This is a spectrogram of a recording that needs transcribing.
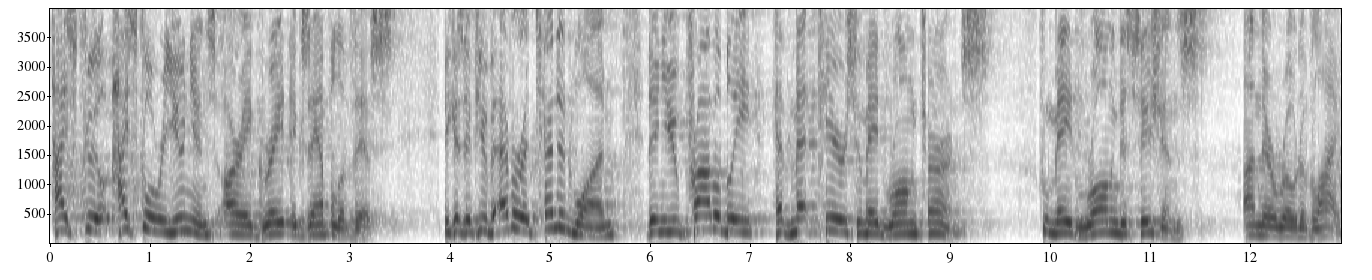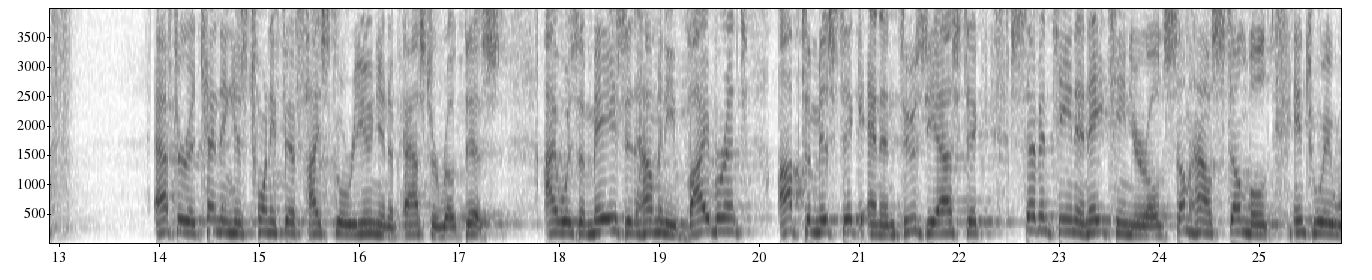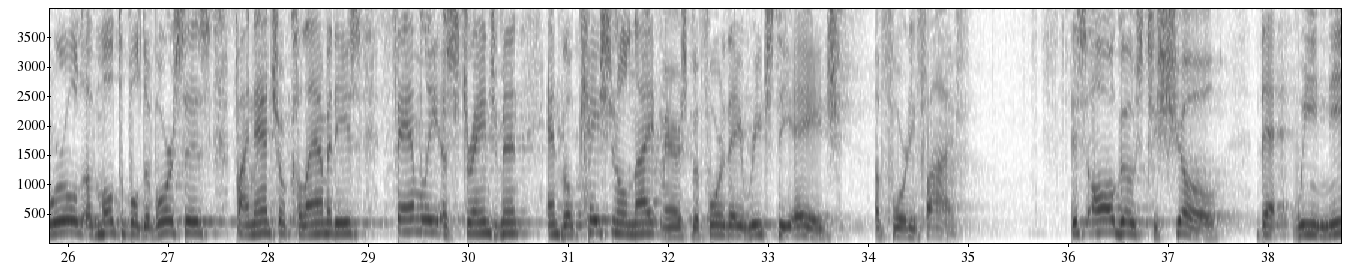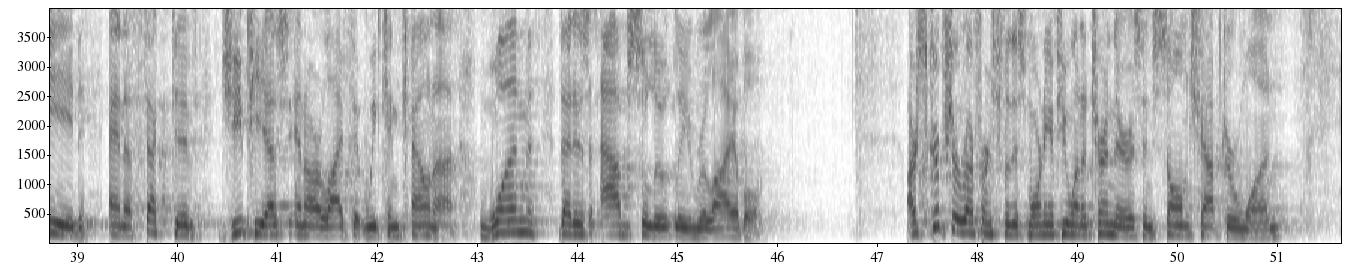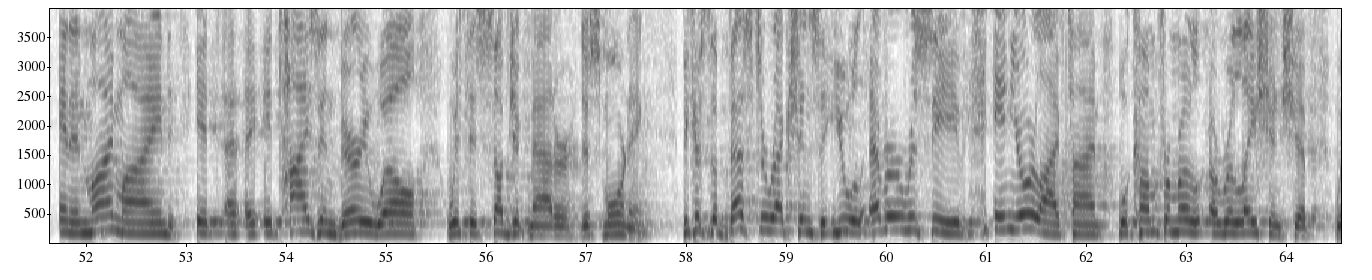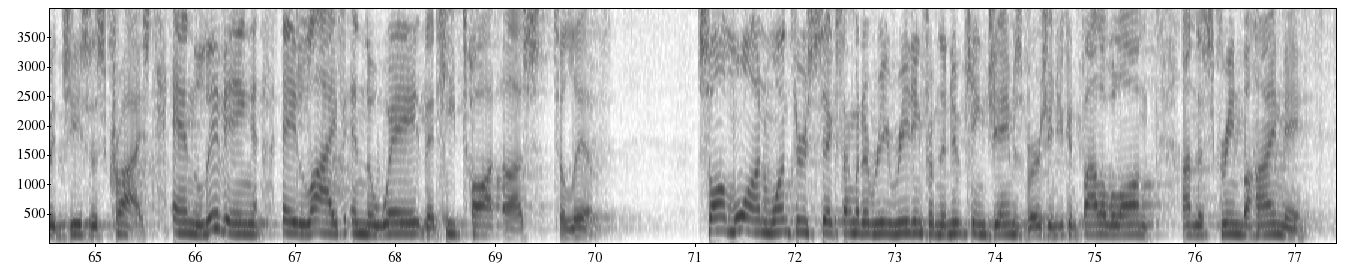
High school, high school reunions are a great example of this. Because if you've ever attended one, then you probably have met peers who made wrong turns who made wrong decisions on their road of life. After attending his 25th high school reunion, a pastor wrote this I was amazed at how many vibrant, optimistic, and enthusiastic 17 and 18 year olds somehow stumbled into a world of multiple divorces, financial calamities, family estrangement, and vocational nightmares before they reached the age of 45. This all goes to show that we need an effective GPS in our life that we can count on, one that is absolutely reliable. Our scripture reference for this morning, if you want to turn there, is in Psalm chapter 1. And in my mind, it, uh, it ties in very well with this subject matter this morning. Because the best directions that you will ever receive in your lifetime will come from a, a, relationship with Jesus Christ and living a life in the way that He taught us to live. Psalm 1, 1 through 6, I'm going to be reading from the New King James Version. You can follow along on the screen behind me.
